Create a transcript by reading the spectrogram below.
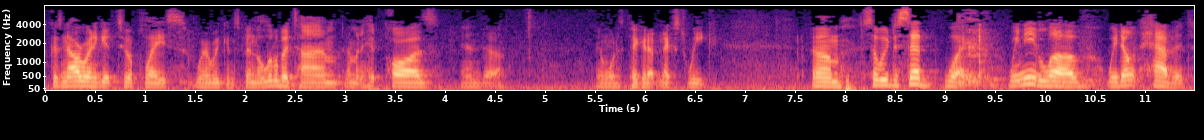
because now we're going to get to a place where we can spend a little bit of time, and I'm going to hit pause, and, uh, and we'll just pick it up next week. Um, so we just said what? We need love. We don't have it.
